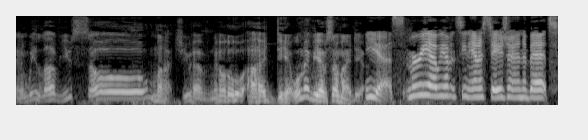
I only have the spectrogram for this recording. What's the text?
And we love you so much. You have no idea. Well, maybe you have some idea. Yes. Maria, we haven't seen Anastasia in a bit.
